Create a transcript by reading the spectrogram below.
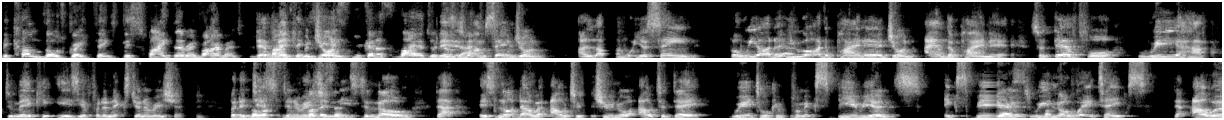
become those great things despite their environment. Definitely, but John, yes, you can aspire to. But this is that. what I'm saying, John. I love what you're saying, but we are the yeah. you are the pioneer, John. I am the pioneer. So therefore, we have to make it easier for the next generation. But the next generation needs to know that it's not that we're out of tune or out of date. We're talking from experience. Experience. Yes, we know what it takes. The hours,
